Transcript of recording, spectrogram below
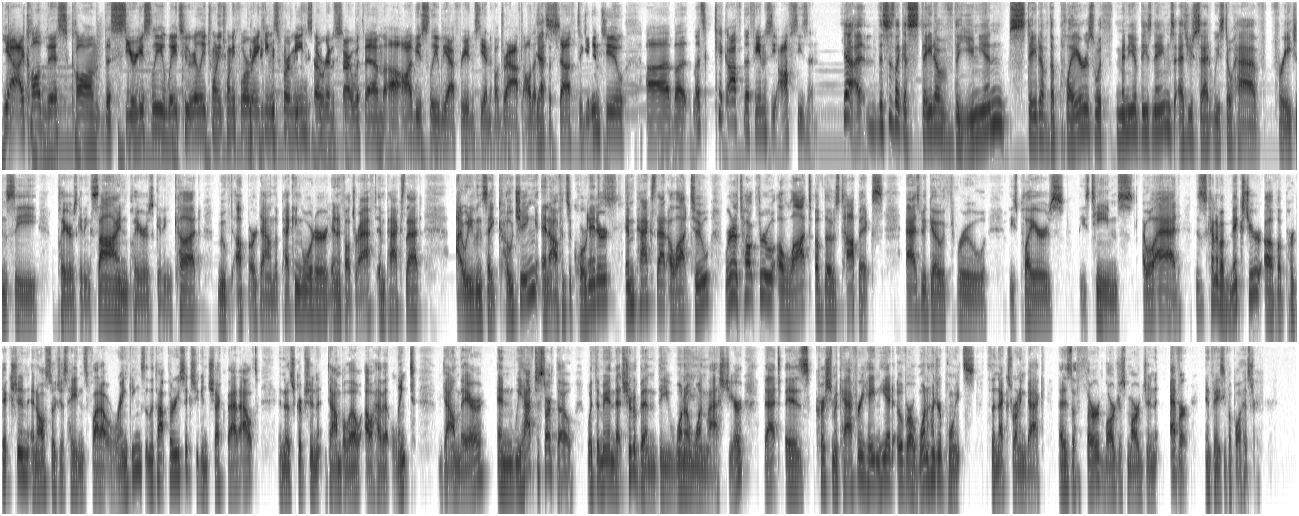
Yeah, I called this column the seriously way too early 2024 rankings for me. So we're going to start with them. Uh, obviously, we have free agency, NFL draft, all that Yes. type of stuff to get into. Uh, but let's kick off the fantasy offseason. Yeah, this is like a state of the union, state of the players with many of these names. As you said, we still have free agency, players getting signed, players getting cut, moved up or down the pecking order. Mhm. NFL draft impacts that. I would even say coaching and offensive coordinator Yes. impacts that a lot too. We're going to talk through a lot of those topics as we go through these players, these teams. I will add, this is kind of a mixture of a prediction and also just Hayden's flat out rankings in the top 36. You can check that out in the description down below. I'll have it linked down there. And we have to start though with the man that should have been the 101 last year. That is Christian McCaffrey. Hayden, he had over 100 points to the next running back. That is the third largest margin ever in fantasy football history.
